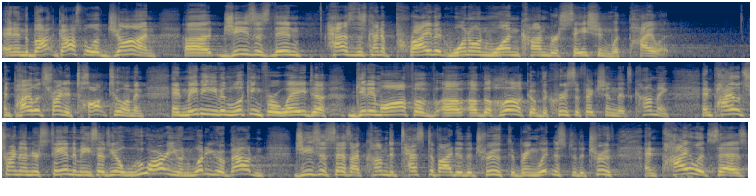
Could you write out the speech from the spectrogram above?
And in the Gospel of John, uh, Jesus then has this kind of private one on one conversation with Pilate. And Pilate's trying to talk to him and, and maybe even looking for a way to get him off of, of, of, the hook of the crucifixion that's coming. And Pilate's trying to understand him. And he says, You know, who are you and what are you about? And Jesus says, I've come to testify to the truth, to bring witness to the truth. And Pilate says,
